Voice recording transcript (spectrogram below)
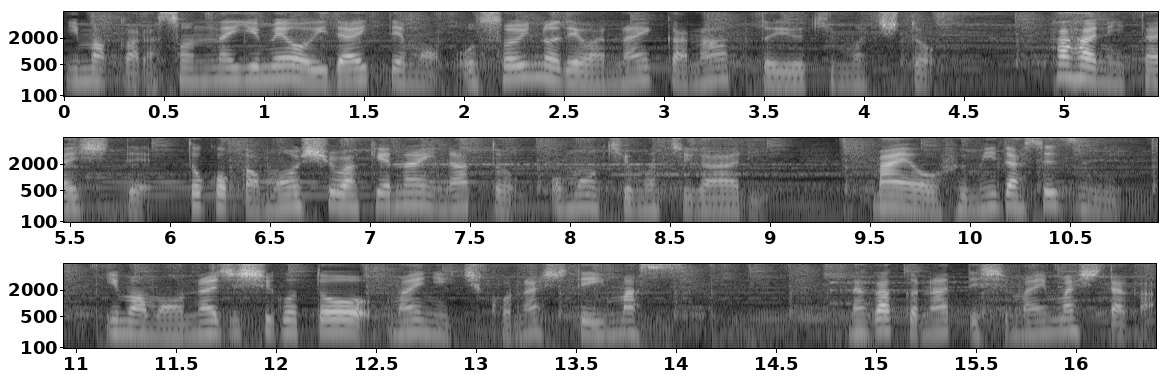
今からそんな夢を抱いても遅いのではないかなという気持ちと母に対してどこか申し訳ないなと思う気持ちがあり前を踏み出せずに今も同じ仕事を毎日こなしています。長くなってしまいましたが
